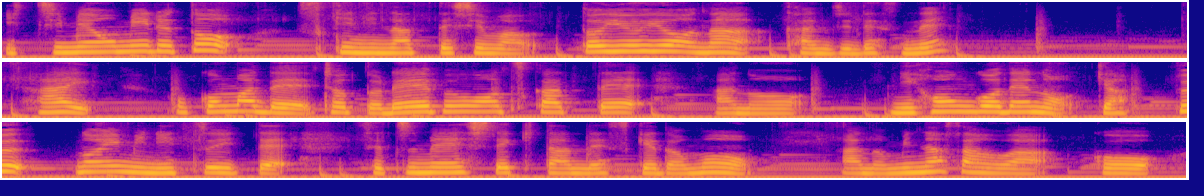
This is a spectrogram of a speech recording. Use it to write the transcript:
一面を見ると好きになってしまうというような感じですね。はい。ここまでちょっと例文を使ってあの日本語でのギャップの意味について説明してきたんですけどもあの皆さんはこう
